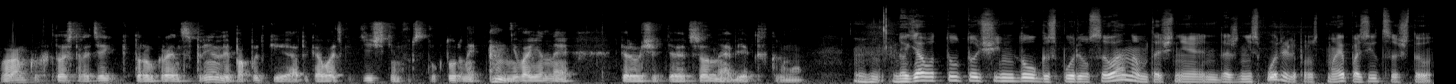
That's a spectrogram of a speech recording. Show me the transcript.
в рамках той стратегии, которую украинцы приняли, попытки атаковать критические инфраструктурные, не военные, в первую очередь, авиационные объекты в Крыму. Но я вот тут очень долго спорил с Иваном, точнее, даже не спорили, просто моя позиция, что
